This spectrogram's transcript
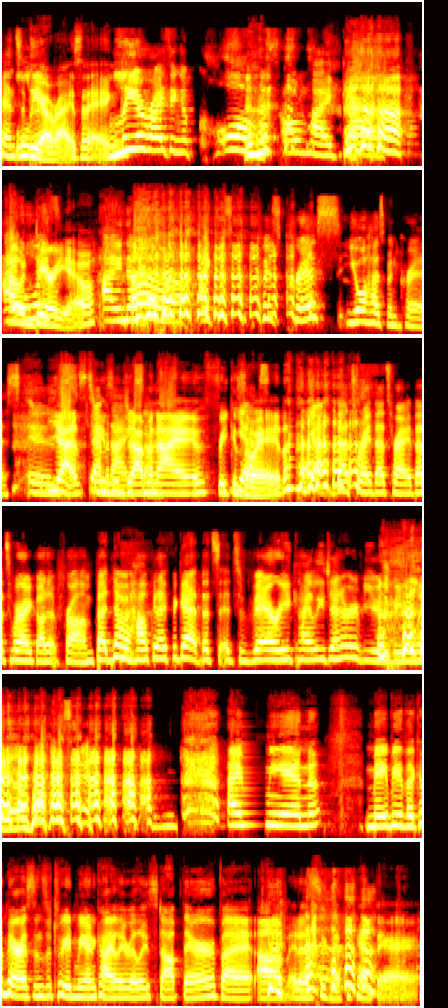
Cancer Leo moon? rising. Leo rising, of course. oh my god. How always- dare you? I know. Because Chris, your husband Chris, is Yes, Gemini, he's a so- Gemini freakazoid. yeah, that's right. That's right. That's where I got it from. But no, how could I forget? That's it's very Kylie Jenner of you to be a Leo. I mean, maybe the comparisons between me and Kylie really stop there, but um, it is significant there.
